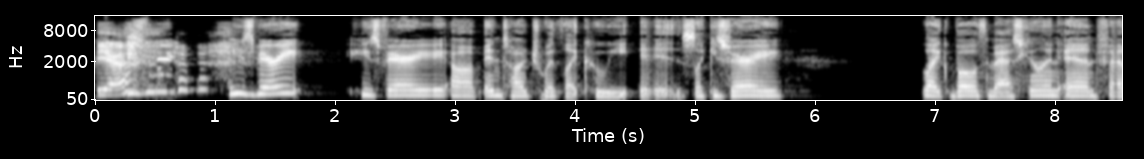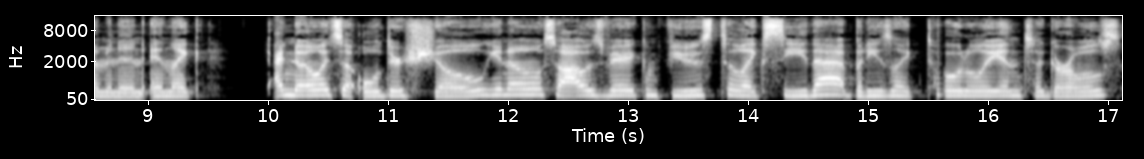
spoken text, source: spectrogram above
Yeah, he's very, he's very he's very um in touch with like who he is. Like he's very like both masculine and feminine and like I know it's an older show, you know, so I was very confused to like see that, but he's like totally into girls.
